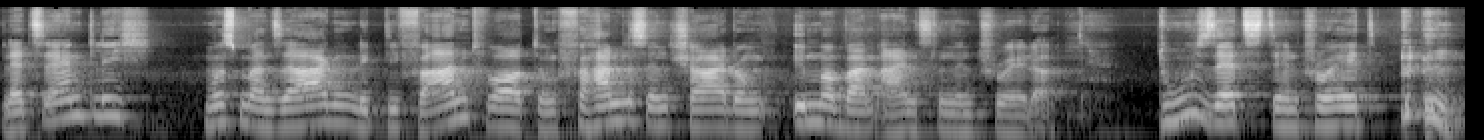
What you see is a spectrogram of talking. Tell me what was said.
letztendlich muss man sagen, liegt die Verantwortung für Handelsentscheidungen immer beim einzelnen Trader. Du setzt den Trade,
